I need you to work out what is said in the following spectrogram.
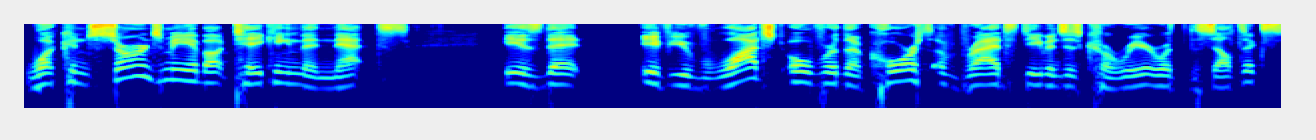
What concerns me about taking the Nets is that if you've watched over the course of Brad Stevens' career with the Celtics,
